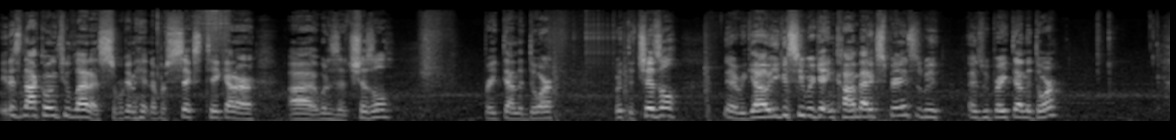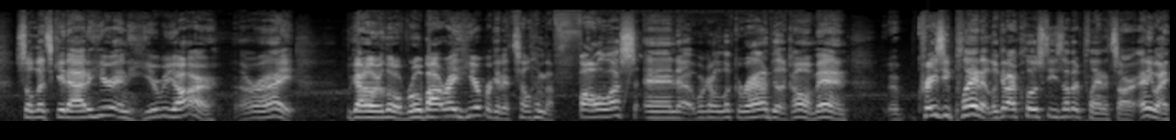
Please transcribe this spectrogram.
It is not going to let us, so we're gonna hit number six. Take out our uh, what is it, chisel? Break down the door with the chisel. There we go. You can see we're getting combat experience as we as we break down the door. So let's get out of here, and here we are. All right. We got our little robot right here. We're going to tell him to follow us, and uh, we're going to look around and be like, oh, man, crazy planet. Look at how close these other planets are. Anyway,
